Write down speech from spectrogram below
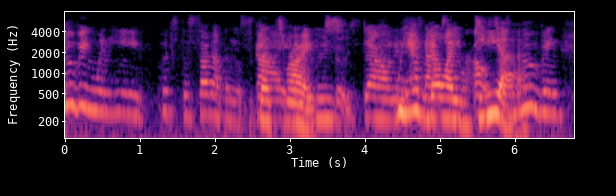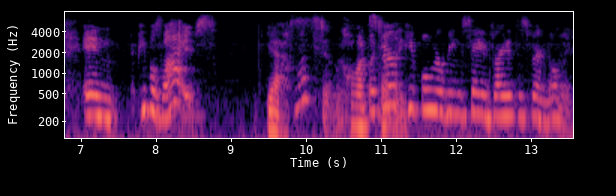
He's moving when he puts the sun up in the sky. That's right. And the moon goes down. And We have no somewhere else. idea. He's moving in people's lives yes. constantly. Constantly. Like there are people who are being saved right at this very moment.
